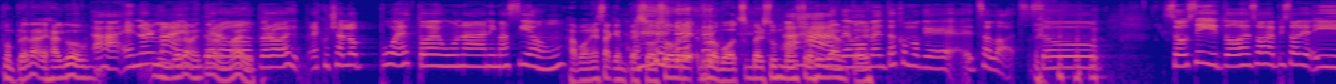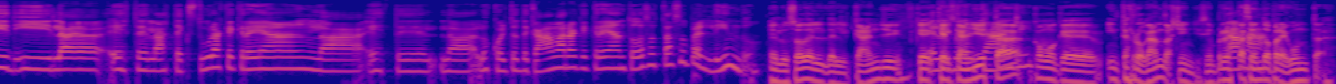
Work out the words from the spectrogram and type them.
completa, es algo Ajá, es normal, completamente pero, normal. pero escucharlo puesto en una animación. japonesa que empezó sobre robots versus monstruos Ajá, gigantes. de momento es como que it's a lot. So, so sí, todos esos episodios y, y la, este, las texturas que crean, la, este, la, los cortes de cámara que crean, todo eso está súper lindo. El uso del, del kanji, que El que kanji está como que interrogando a Shinji, siempre le está Ajá. haciendo preguntas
